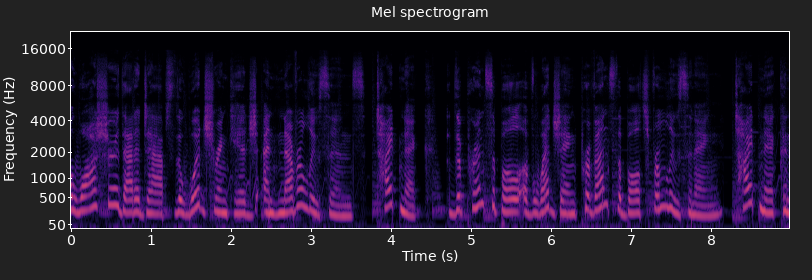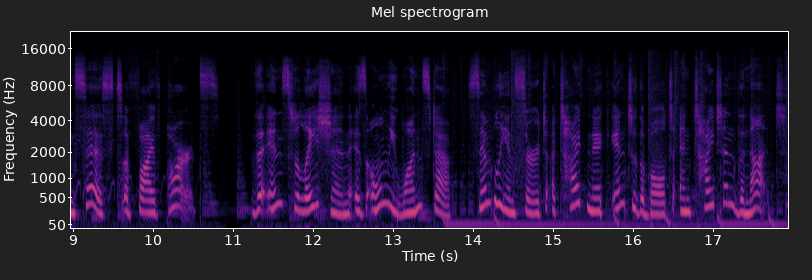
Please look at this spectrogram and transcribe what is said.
A washer that adapts the wood shrinkage and never loosens. Tightnik. The principle of wedging prevents the bolts from loosening. Tightnik consists of five parts. The installation is only one step. Simply insert a Tightnik into the bolt and tighten the nut.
